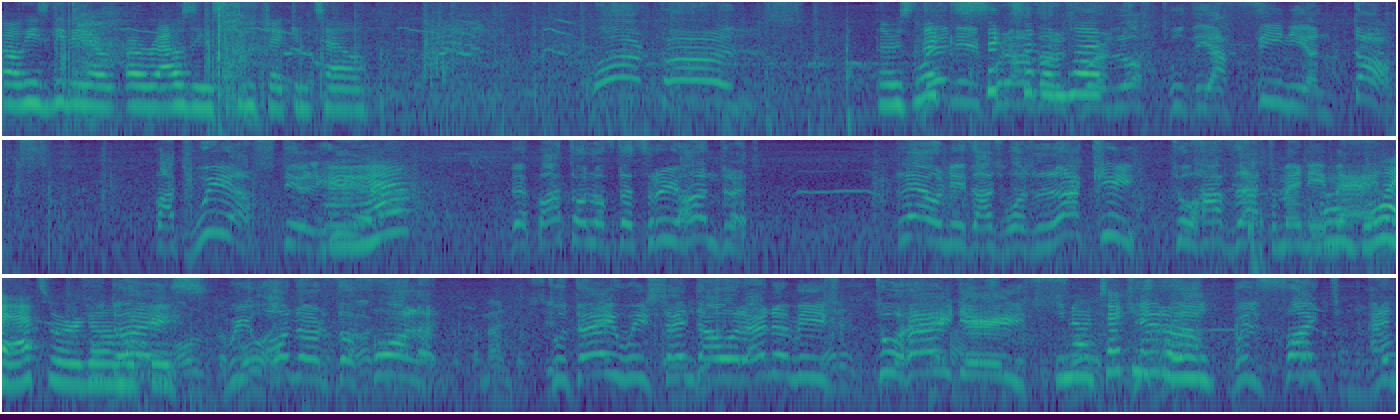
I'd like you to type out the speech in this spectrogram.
Oh, he's giving a, a rousing speech, I can tell. Spartans! There's like Many six of them left. were lost to the Athenian dogs. But we are still here. Uh-huh. The Battle of the 300. Leonidas was lucky to have that many Oh men. boy, that's where we're going with Today, this. we honor the fallen. Today, we send our enemies to Hades. You know, technically- Hera will fight and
